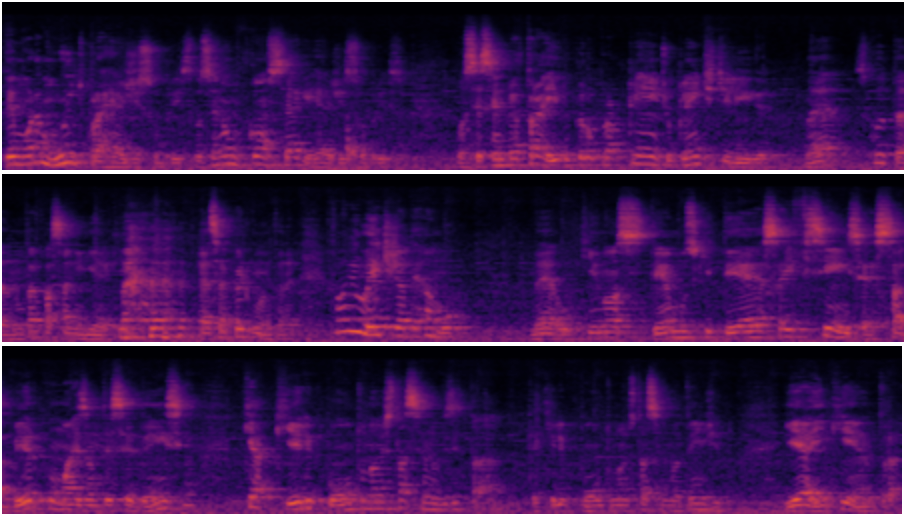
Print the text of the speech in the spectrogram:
demora muito para reagir sobre isso, você não consegue reagir sobre isso você sempre é atraído pelo próprio cliente, o cliente te liga, né? Escuta, não vai passar ninguém aqui? Essa é a pergunta, né? Então, o leite já derramou. Né? O que nós temos que ter é essa eficiência, é saber com mais antecedência que aquele ponto não está sendo visitado, que aquele ponto não está sendo atendido. E é aí que entra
